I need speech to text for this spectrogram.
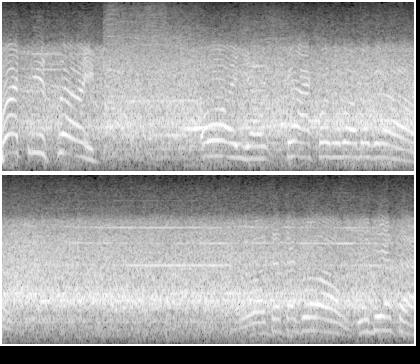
Потрясающе! Ой, как он его обыграл. Вот это гол. Бебета.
